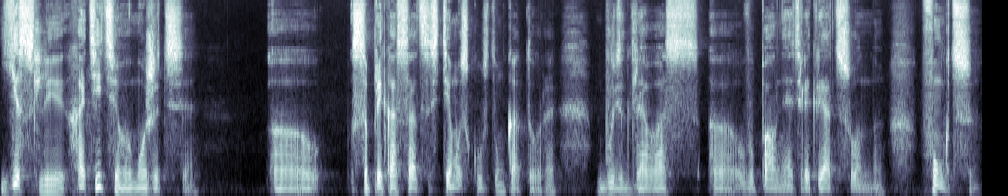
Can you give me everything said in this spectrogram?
Если хотите, вы можете э, соприкасаться с тем искусством, которое будет для вас э, выполнять рекреационную функцию.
